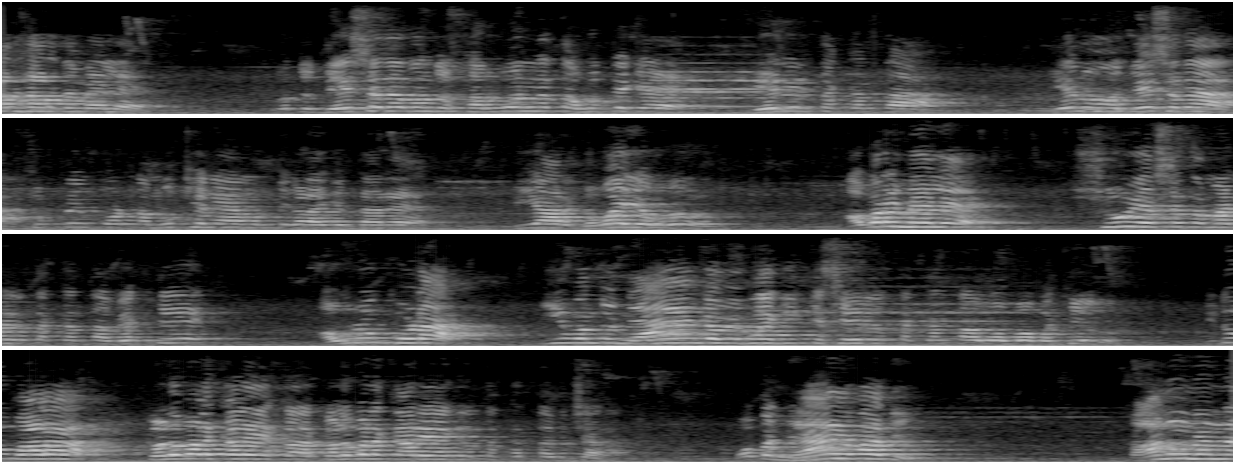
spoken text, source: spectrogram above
ಆಧಾರದ ಮೇಲೆ ಮತ್ತು ದೇಶದ ಒಂದು ಸರ್ವೋನ್ನತ ಹುದ್ದೆಗೆ ಏರಿರ್ತಕ್ಕಂಥ ಏನು ದೇಶದ ಸುಪ್ರೀಂ ಕೋರ್ಟ್ನ ಮುಖ್ಯ ನ್ಯಾಯಮೂರ್ತಿಗಳಾಗಿದ್ದಾರೆ ಬಿ ಆರ್ ಗವಾಯಿ ಅವರು ಅವರ ಮೇಲೆ ಶೂ ಎಸೆತ ಮಾಡಿರ್ತಕ್ಕಂಥ ವ್ಯಕ್ತಿ ಅವರು ಕೂಡ ಈ ಒಂದು ನ್ಯಾಯಾಂಗ ವಿಭಾಗಕ್ಕೆ ಸೇರಿರ್ತಕ್ಕಂಥ ಒಬ್ಬ ವಕೀಲರು. ಇದು ಬಹಳ ಕಳವಳಕಳೆ ಕಳವಳಕಾರಿಯಾಗಿರ್ತಕ್ಕಂಥ ವಿಚಾರ. ಒಬ್ಬ ನ್ಯಾಯವಾದಿ, ಕಾನೂನನ್ನ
